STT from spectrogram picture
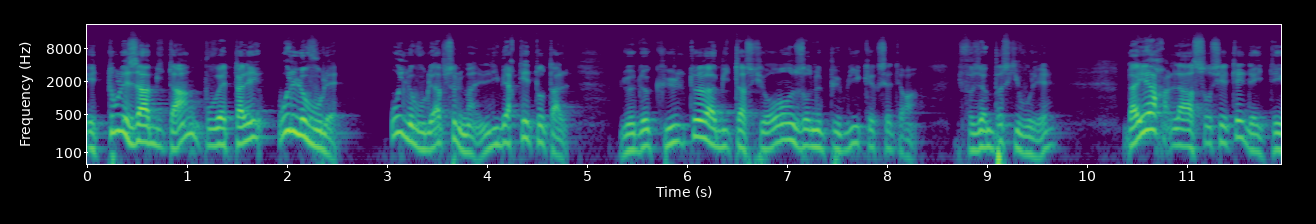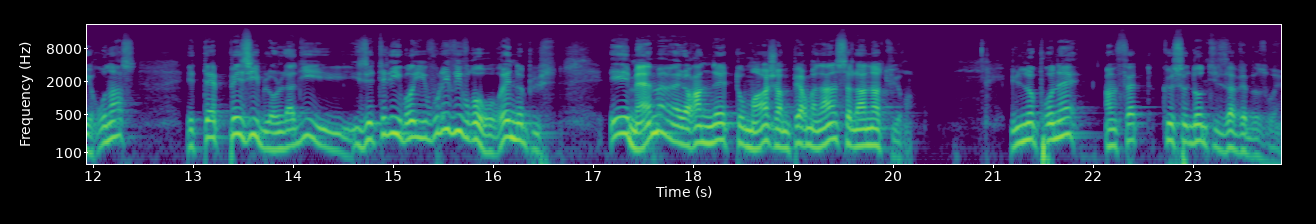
et tous les habitants pouvaient aller où ils le voulaient. Où ils le voulaient, absolument. Liberté totale. Lieu de culte, habitation, zone publique, etc. Ils faisaient un peu ce qu'ils voulaient. D'ailleurs, la société des Théronas était paisible, on l'a dit, ils étaient libres, ils voulaient vivre heureux, rien de plus et même elle rendait hommage en permanence à la nature. Ils ne prenaient en fait que ce dont ils avaient besoin.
